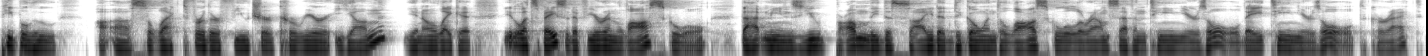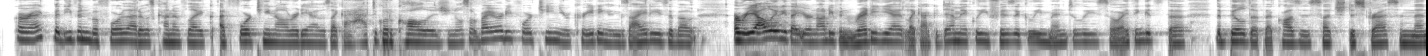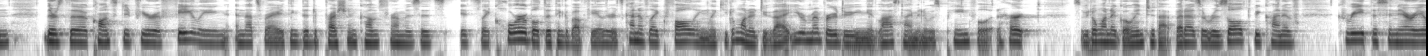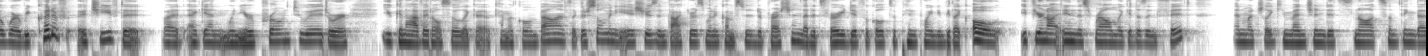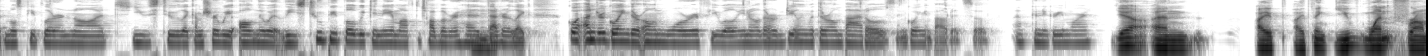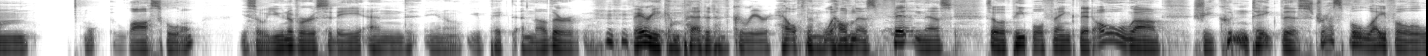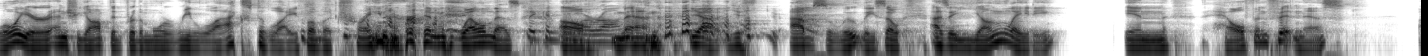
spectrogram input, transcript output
people who uh, uh, select for their future career young. You know, like a, let's face it, if you're in law school, that means you probably decided to go into law school around 17 years old, 18 years old, correct? Correct. But even before that, it was kind of like at 14 already, I was like, I had to go to college, you know? So by already 14, you're creating anxieties about a reality that you're not even ready yet, like academically, physically, mentally. So I think it's the, the buildup that causes such distress. And then there's the constant fear of failing. And that's where I think the depression comes from is it's, it's like horrible to think about failure. It's kind of like falling. Like you don't want to do that. You remember doing it last time and it was painful. It hurt. So we don't want to go into that. But as a result, we kind of create the scenario where we could have achieved it. But again, when you're prone to it, or you can have it also like a chemical imbalance, like there's so many issues and factors when it comes to depression that it's very difficult to pinpoint and be like, oh, if you're not in this realm, like it doesn't fit. And much like you mentioned, it's not something that most people are not used to. Like I'm sure we all know at least two people we can name off the top of our head mm-hmm. that are like go- undergoing their own war, if you will. You know, they're dealing with their own battles and going about it. So I can agree more. Yeah, and I I think you went from law school so university and you know you picked another very competitive career health and wellness fitness. So if people think that oh uh, she couldn't take the stressful life of a lawyer and she opted for the more relaxed life of a trainer in wellness. They can be oh more wrong. man. Yeah yes, absolutely. So as a young lady in health and fitness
